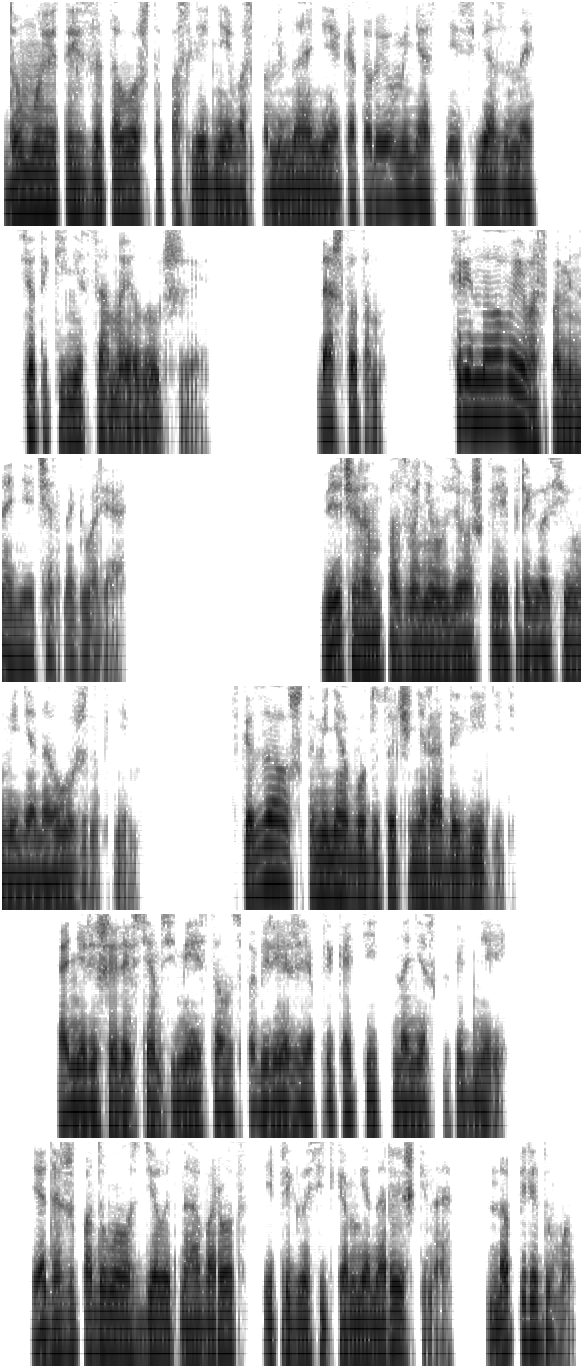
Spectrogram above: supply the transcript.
Думаю, это из-за того, что последние воспоминания, которые у меня с ней связаны, все-таки не самые лучшие. Да что там, хреновые воспоминания, честно говоря. Вечером позвонил Лешка и пригласил меня на ужин к ним. Сказал, что меня будут очень рады видеть. Они решили всем семейством с побережья прикатить на несколько дней. Я даже подумал сделать наоборот и пригласить ко мне Нарышкина, но передумал.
